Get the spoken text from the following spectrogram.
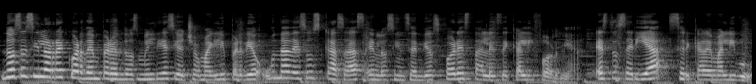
No sé si lo recuerden, pero en 2018 Miley perdió una de sus casas en los incendios forestales de California. Esto sería cerca de Malibu.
